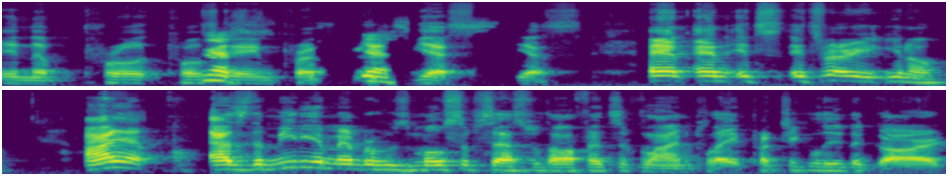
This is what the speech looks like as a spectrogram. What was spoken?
in the pro, post game yes. press? Yes, yes, yes. And and it's it's very you know I am as the media member who's most obsessed with offensive line play, particularly the guard.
